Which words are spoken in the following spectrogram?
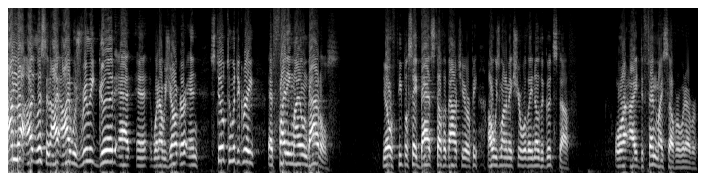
I'm not, I, listen, I, I was really good at, uh, when I was younger, and still to a degree, at fighting my own battles. You know, if people say bad stuff about you, or pe- I always want to make sure, well, they know the good stuff. Or I defend myself or whatever.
